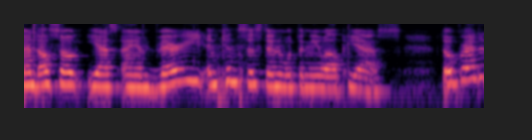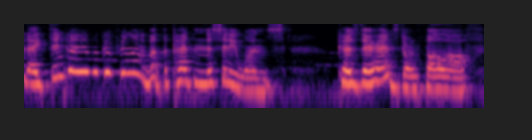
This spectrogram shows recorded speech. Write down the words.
And also, yes, I am very inconsistent with the new LPS. Though granted, I think I have a good feeling about the Pet in the City ones. Because their heads don't fall off.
